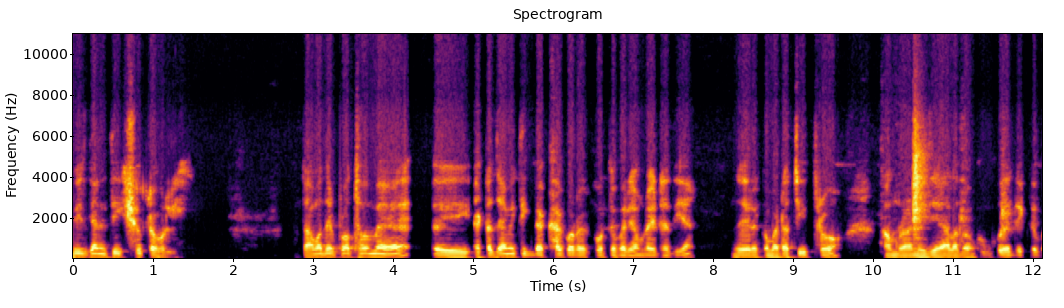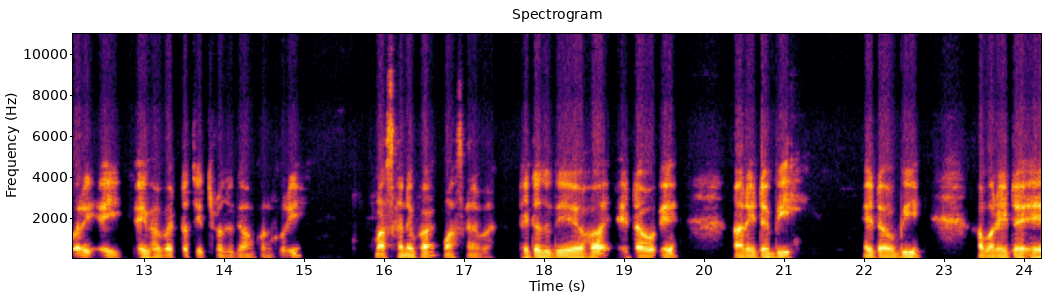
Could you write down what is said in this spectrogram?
বীজগাণিতিক সূত্রাবলী। তো আমাদের প্রথমে এই একটা জ্যামিতিক ব্যাখ্যা করা, করতে পারি আমরা এটা দিয়ে। যে এরকম একটা চিত্র আমরা নিজে আলাদা অঙ্কন করে দেখতে পারি। এই, এইভাবে একটা চিত্র যদি অঙ্কন করি, মাঝখানে ভাগ মাঝখানে ভাগ। এটা যদি এ হয়, এটাও এ, আর এটা বি, এটাও বি, আবার এটা এ,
